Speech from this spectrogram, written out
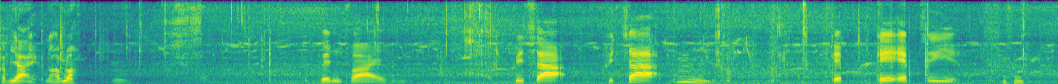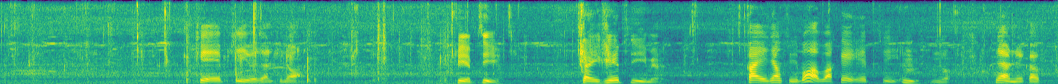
ครับใหญ่นะครับเนาะ เป็นไฟรายพิซซ่าพิซซ่าอืมเคฟ KFC KFC ไปสั่นพี่น้อง KFC ไก่ KFC แม่ไก่ยังสีบอกว่า KFC อืมเนาะแนวนี้ก็เค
